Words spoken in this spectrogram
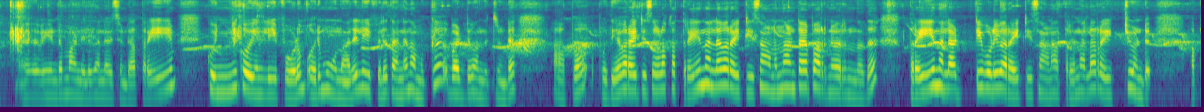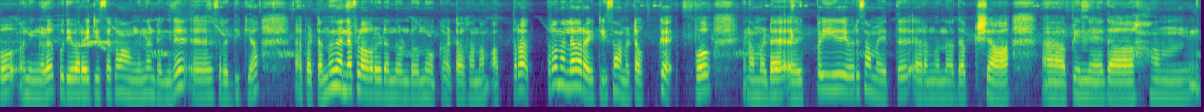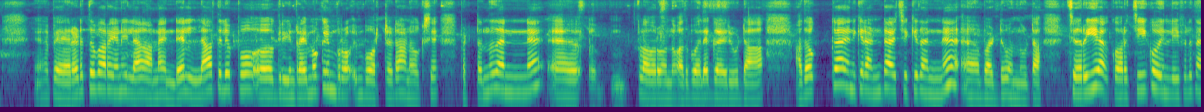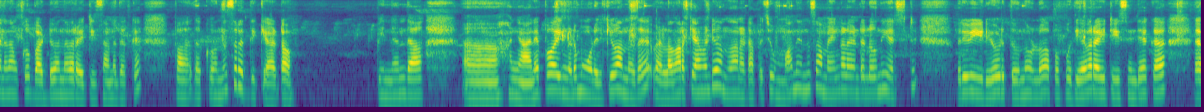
വീണ്ടും മണ്ണിൽ തന്നെ വെച്ചിട്ടുണ്ട്. അത്രയും കുഞ്ഞു കൊയിൻ ലീഫുകളും ഒരു മൂന്നാൽ ലീഫിൽ തന്നെ നമുക്ക് ബഡ് വന്നിട്ടുണ്ട്. അപ്പോൾ പുതിയ വെറൈറ്റീസുകളൊക്കെ അത്രയും നല്ല വെറൈറ്റീസ് ആണെന്നാണ് പറഞ്ഞു വരുന്നത്. അത്രയും നല്ല അടിപൊളി വെറൈറ്റീസാണ് അത്രയും നല്ല റേറ്റും ഉണ്ട്. അപ്പോൾ നിങ്ങൾ പുതിയ വെറൈറ്റീസൊക്കെ വാങ്ങുന്നുണ്ടെങ്കിൽ ശ്രദ്ധിക്കുക പെട്ടെന്ന് തന്നെ ഫ്ലവർ ഇടുന്നുണ്ടോ എന്ന് നോക്കാം കേട്ടോ കാരണം അത്ര അത്ര നല്ല വെറൈറ്റീസാണ് കേട്ടോ ഒക്കെ ഇപ്പോൾ നമ്മുടെ ഇപ്പോൾ ഈ ഒരു സമയത്ത് ഇറങ്ങുന്ന ദക്ഷ പിന്നെ ഇതാ പേരെടുത്ത് പറയണില്ല. കാരണം എന്റെ എല്ലാത്തിലും ഇപ്പോൾ ഗ്രീൻ റൈമൊക്കെ ഇമ്പ്രോ ഇമ്പോർട്ടഡ് ആണ്. പക്ഷെ പെട്ടെന്ന് തന്നെ ഫ്ലവർ വന്നു. അതുപോലെ ഗരുഡ അതൊക്കെ എനിക്ക് രണ്ടാഴ്ചയ്ക്ക് തന്നെ ബഡ് വന്നു കേട്ടോ ചെറിയ കുറച്ച് ഈ കോയിൻ ലീഫിൽ തന്നെ നമുക്ക് ബഡ് വന്ന വെറൈറ്റീസാണ് ഇതൊക്കെ. അപ്പോൾ അതൊക്കെ ഒന്ന് ശ്രദ്ധിക്കുക കേട്ടോ പിന്നെന്താ ഞാനിപ്പോൾ ഇങ്ങോട്ട് മുകളിലേക്ക് വന്നത് വെള്ളം നിറയ്ക്കാൻ വേണ്ടി വന്നതാണ് കേട്ടോ. അപ്പോൾ ചുമ്മാ നിന്ന് സമയം കളയണ്ടല്ലോ എന്ന് വിചാരിച്ചിട്ട് ഒരു വീഡിയോ എടുത്തു എന്നുള്ളൂ. അപ്പോൾ പുതിയ വെറൈറ്റീസിന്റെയൊക്കെ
